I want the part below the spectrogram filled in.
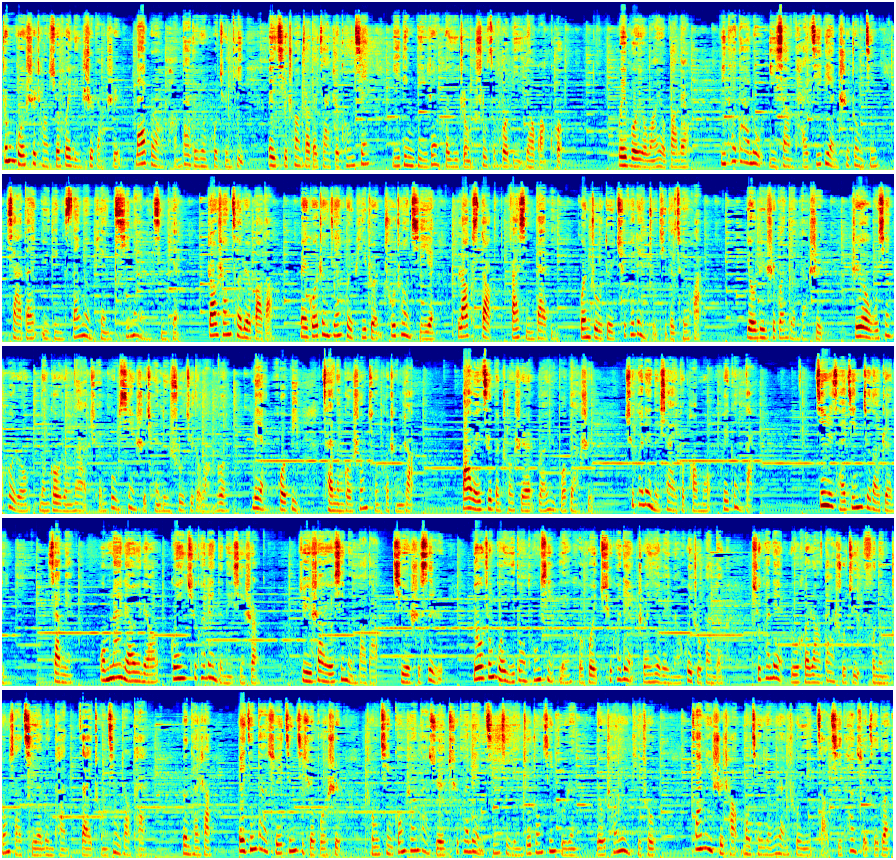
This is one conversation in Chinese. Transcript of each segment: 中国市场学会理事表示，Libra 庞大的用户群体为其创造的价值空间一定比任何一种数字货币要广阔。微博有网友爆料，比特大陆已向台积电斥重金下单预定三万片七纳米芯片。招商策略报道，美国证监会批准初创企业 Blockstock 发行代币，关注对区块链主题的催化。有律师观点表示，只有无限扩容能够容纳全部现实权利数据的网络链货币，才能够生存和成长。八维资本创始人阮宇博表示，区块链的下一个泡沫会更大。今日财经就到这里，下面我们来聊一聊关于区块链的那些事儿。据上游新闻报道，七月十四日，由中国移动通信联合会区块链专业委员会主办的。区块链如何让大数据赋能中小企业论坛在重庆召开。论坛上，北京大学经济学博士、重庆工商大学区块链经济研究中心主任刘昌用提出，加密市场目前仍然处于早期探索阶段。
